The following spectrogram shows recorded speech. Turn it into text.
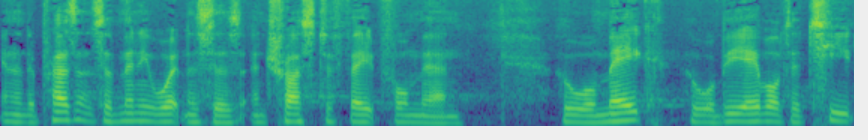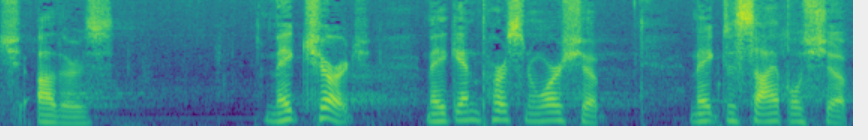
and in the presence of many witnesses, entrust to faithful men who will make, who will be able to teach others. Make church, make in person worship, make discipleship,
